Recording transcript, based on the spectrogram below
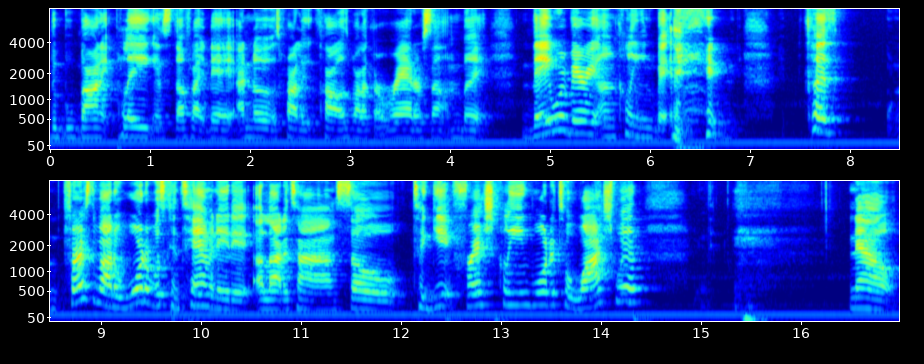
the bubonic plague and stuff like that. I know it was probably caused by like a rat or something, but they were very unclean back then. Cause first of all, the water was contaminated a lot of times. So to get fresh, clean water to wash with, now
